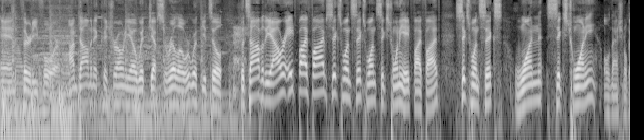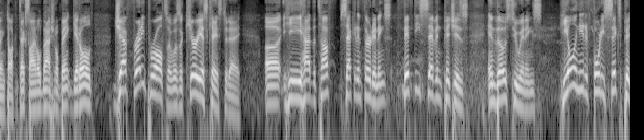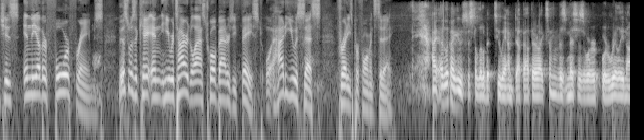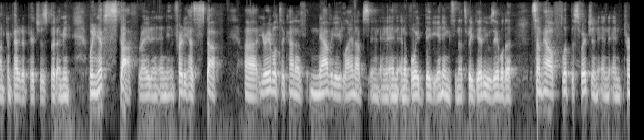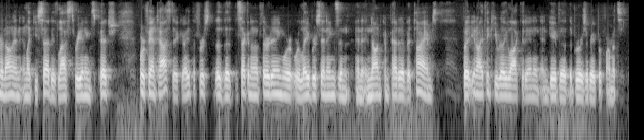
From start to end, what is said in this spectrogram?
and 34. I'm Dominic Cotroneo with Jeff Cirillo. We're with you till the top of the hour. 855 616 1620. 855 616 1620. Old National Bank talking text line. Old National Bank, get old. Jeff, Freddie Peralta was a curious case today. Uh, he had the tough second and third innings, 57 pitches in those two innings. He only needed 46 pitches in the other four frames. This was a case, and he retired the last 12 batters he faced. How do you assess Freddie's performance today? I, I look like he was just a little bit too amped up out there. Like some of his misses were, were really non-competitive pitches. But I mean, when you have stuff, right, and, and Freddie has stuff, uh, you're able to kind of navigate lineups and, and, and, avoid big innings, and that's what he did. He was able to somehow flip the switch and, and, and turn it on. And, and like you said, his last three innings pitch were fantastic, right? The first, the, the second, and the third inning were, were laborious innings and, and, and non-competitive at times. But you know, I think he really locked it in and, and gave the, the Brewers a great performance.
